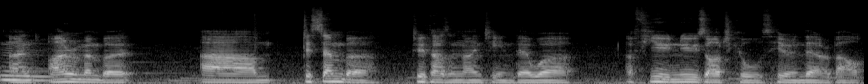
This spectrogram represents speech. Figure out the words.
and Mm. I remember, um, December 2019. There were a few news articles here and there about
